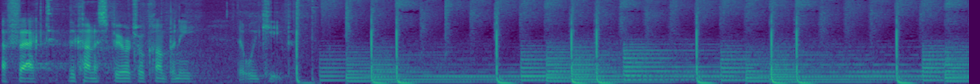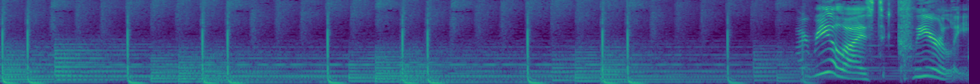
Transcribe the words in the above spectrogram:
affect the kind of spiritual company that we keep. Clearly,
